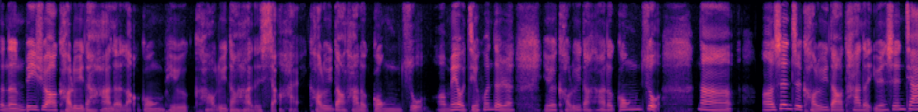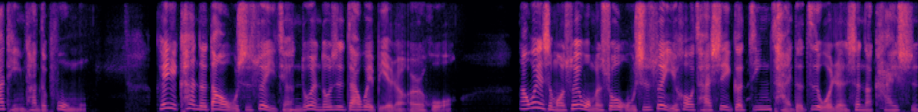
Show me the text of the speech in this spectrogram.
可能必须要考虑到她的老公，比如考虑到她的小孩，考虑到她的工作啊。没有结婚的人也会考虑到她的工作，那呃，甚至考虑到她的原生家庭，她的父母。可以看得到，五十岁以前，很多人都是在为别人而活。那为什么？所以我们说，五十岁以后才是一个精彩的自我人生的开始，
